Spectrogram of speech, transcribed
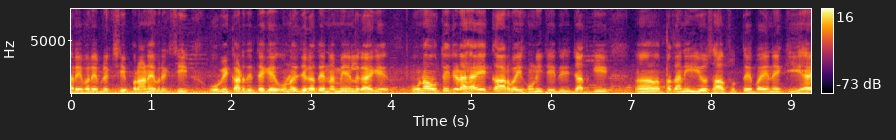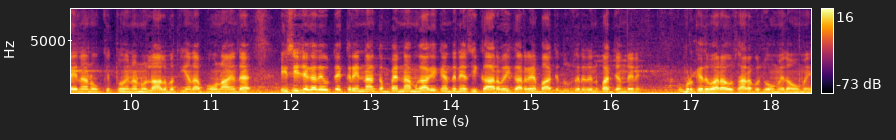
ਹਰੇ ਭਰੇ ਬ੍ਰਿਕਸ਼ ਸੀ, ਪੁਰਾਣੇ ਬ੍ਰਿਕਸ਼ ਸੀ, ਉਹ ਵੀ ਕੱਟ ਦਿੱਤੇ ਗਏ, ਉਹਨਾਂ ਦੀ ਜਗ੍ਹਾ ਤੇ ਨਵੇਂ ਲਗਾਏ ਗਏ ਉਹਨਾਂ ਉੱਤੇ ਜਿਹੜਾ ਹੈ, ਇਹ ਕਾਰਵਾਈ ਹੋਣੀ ਚਾਹੀਦੀ ਜਦ ਕਿ ਪਤਾ ਨਹੀਂ ਈਓ ਸਾਹਿਬ ਸੁੱਤੇ ਪਏ ਨੇ, ਕੀ ਹੈ ਇਹਨਾਂ ਨੂੰ, ਕਿੱਥੋਂ ਇਹਨਾਂ ਨੂੰ ਲਾਲ ਬੱਤੀਆਂ ਦਾ ਫੋਨ ਆ ਜਾਂਦਾ ਹੈ। ਇਸੀ ਜਗ੍ਹਾ ਦੇ ਉੱਤੇ ਕਰੇਨਾ, ਕੰਪੈਨਾ ਮੰਗਾ ਕੇ ਕਹਿੰਦੇ ਨੇ, ਅਸੀਂ ਕਾਰਵਾਈ ਕਰ ਰਹੇ ਹਾਂ, ਬਾਅਦ ਚ ਦੂਸਰੇ ਦਿਨ ਭੱਜ ਜਾਂਦੇ ਨੇ ਮੁੜ ਕੇ ਦੁਬਾਰਾ ਉਹ ਸਾਰਾ ਕੁਝ ਉਵੇਂ ਦਾ ਉਵੇਂ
